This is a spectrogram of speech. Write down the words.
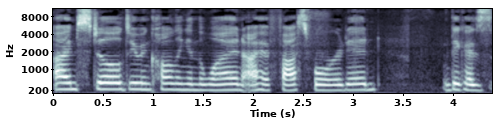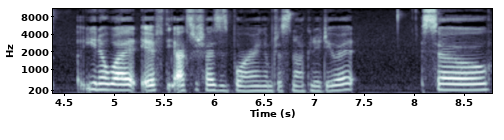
I'm still doing calling in the one. I have fast forwarded because you know what? If the exercise is boring, I'm just not going to do it. So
